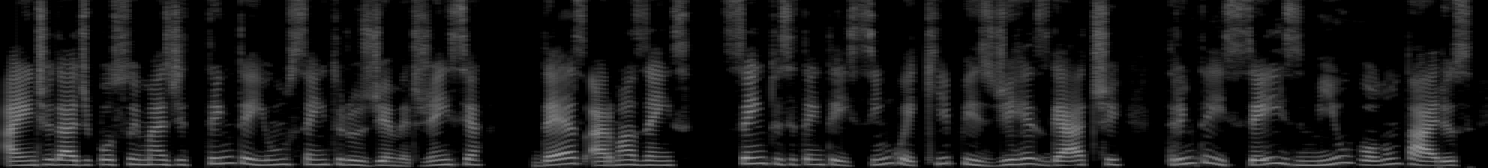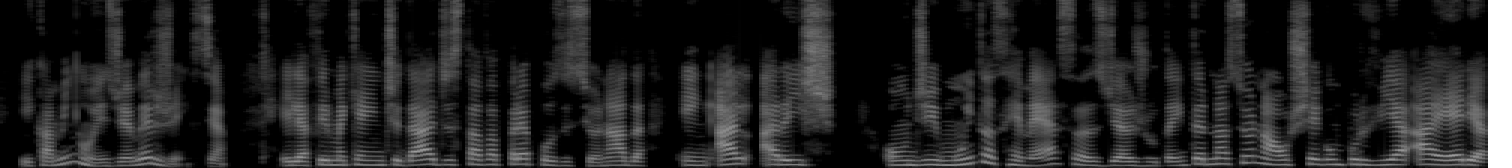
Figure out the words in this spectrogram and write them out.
A entidade possui mais de 31 centros de emergência, 10 armazéns, 175 equipes de resgate, 36 mil voluntários e caminhões de emergência. Ele afirma que a entidade estava pré-posicionada em Al-Arish, onde muitas remessas de ajuda internacional chegam por via aérea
